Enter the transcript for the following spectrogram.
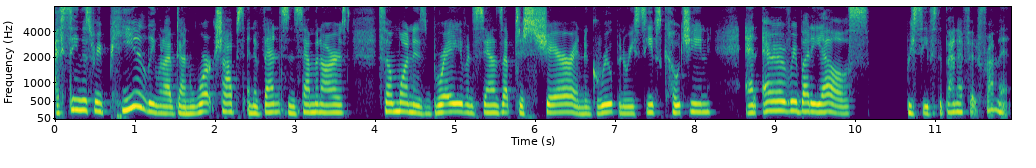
I've seen this repeatedly when I've done workshops and events and seminars. Someone is brave and stands up to share in a group and receives coaching, and everybody else receives the benefit from it.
